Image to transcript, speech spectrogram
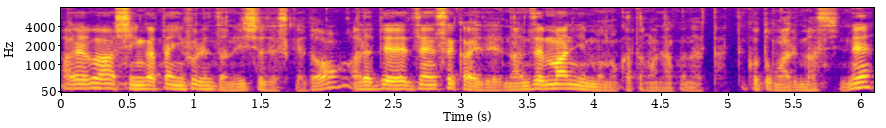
あれは新型インフルエンザの一種ですけどあれで全世界で何千万人もの方が亡くなったってこともありますしね。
